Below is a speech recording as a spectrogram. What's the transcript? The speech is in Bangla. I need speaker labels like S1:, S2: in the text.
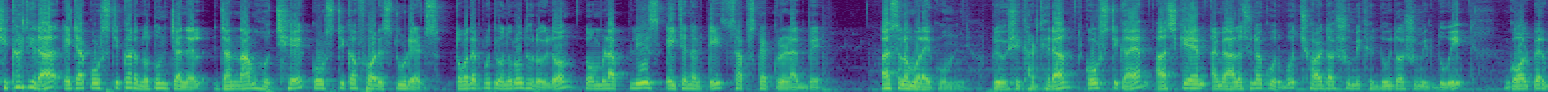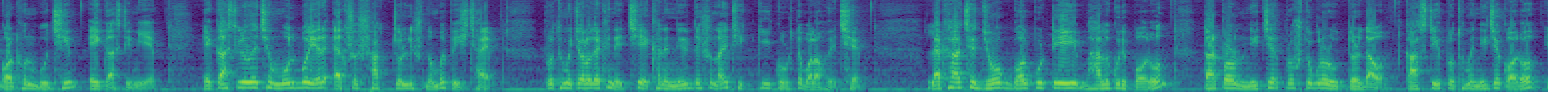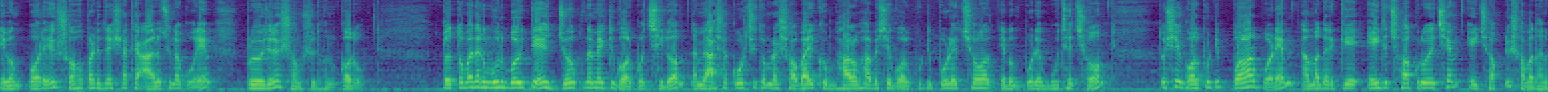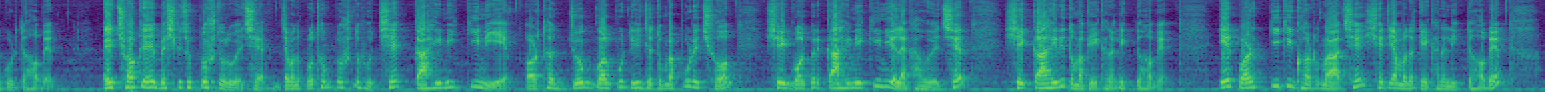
S1: শিক্ষার্থীরা এটা কোর্সটিকার নতুন চ্যানেল যার নাম হচ্ছে কোর্সটিকা ফর স্টুডেন্টস তোমাদের প্রতি অনুরোধ রইল, তোমরা প্লিজ এই চ্যানেলটি সাবস্ক্রাইব করে রাখবে। আসসালামু আলাইকুম। প্রিয় শিক্ষার্থীরা কোর্সটিকায় আজকে আমি আলোচনা করব ছয় দশমিক দুই দশমিক দুই গল্পের গঠন বুঝি এই কাজটি নিয়ে। এই কাজটি রয়েছে মূল বইয়ের একশো সাতচল্লিশ নম্বর পৃষ্ঠায়। প্রথমে চলো দেখে নিচ্ছি এখানে নির্দেশনায় ঠিক কী করতে বলা হয়েছে। লেখা আছে, যোগ গল্পটি ভালো করে পড়ো, তারপর নিচের প্রশ্নগুলোর উত্তর দাও। কাজটি প্রথমে নিজে করো এবং পরে সহপাঠীদের সাথে আলোচনা করে প্রয়োজনে সংশোধন করো। তো তোমাদের মূল বইতে যোগ নামে একটি গল্প ছিল। আমি আশা করছি তোমরা সবাই খুব ভালোভাবে সে গল্পটি পড়েছ এবং পড়ে বুঝেছ। তো সেই গল্পটি পড়ার পরে আমাদেরকে এই যে ছক রয়েছে, এই ছকটি সমাধান করতে হবে। এই ছকে বেশ কিছু প্রশ্ন রয়েছে। যেমন প্রথম প্রশ্ন হচ্ছে, কাহিনী কি নিয়ে? অর্থাৎ যোগ গল্পটি যে তোমরা পড়েছ, সেই গল্পের কাহিনী কি নিয়ে লেখা হয়েছে? সেই কাহিনী তোমাকে এখানে লিখতে হবে। এরপর কি কি ঘটনা আছে, সেটি আমাদেরকে এখানে লিখতে হবে।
